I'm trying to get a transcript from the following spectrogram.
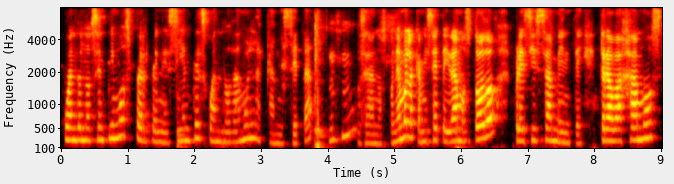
cuando nos sentimos pertenecientes, cuando damos la camiseta, o sea, nos ponemos la camiseta y damos todo, precisamente trabajamos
